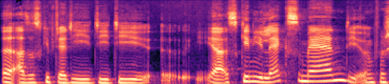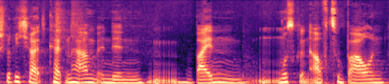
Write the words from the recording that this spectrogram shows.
äh, also es gibt ja die, die, die, äh, ja, Skinny Legs Man, die irgendwann Schwierigkeiten haben, in den Beinen Muskeln aufzubauen.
